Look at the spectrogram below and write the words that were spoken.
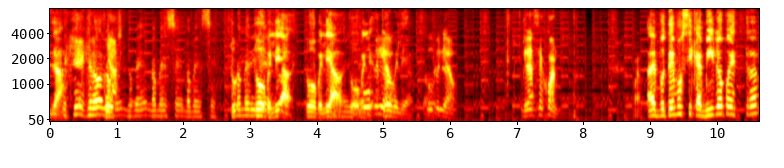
Ya. es que, pe- lo pensé, lo pensé. Tu- no me Estuvo peleado, estuvo peleado, No, estuvo peleado. Estuvo peleado. Gracias, Juan. Bueno, a ver, votemos si Camilo puede entrar.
